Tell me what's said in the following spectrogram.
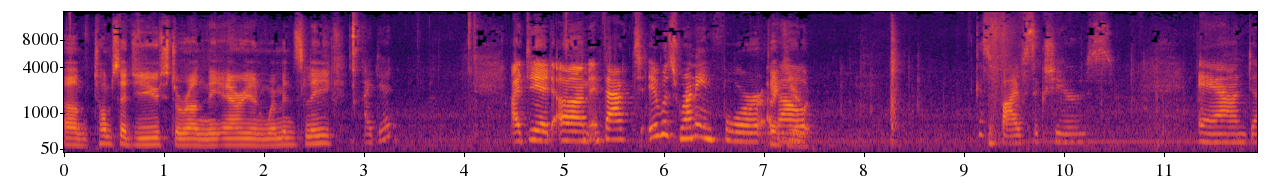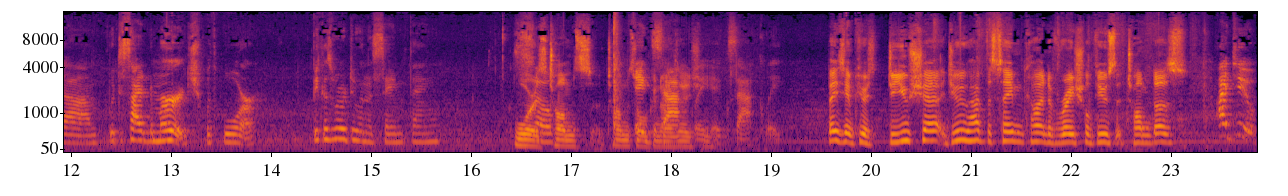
Um, Tom said you used to run the Aryan Women's League. I did. I did. Um, in fact, it was running for Thank about, I guess, five, six years. And um, we decided to merge with War because we were doing the same thing. War is Tom's Tom's Exactly, organisation. exactly. Basically, I'm curious. Do you share? Do you have the same kind of racial views that Tom does? I do.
